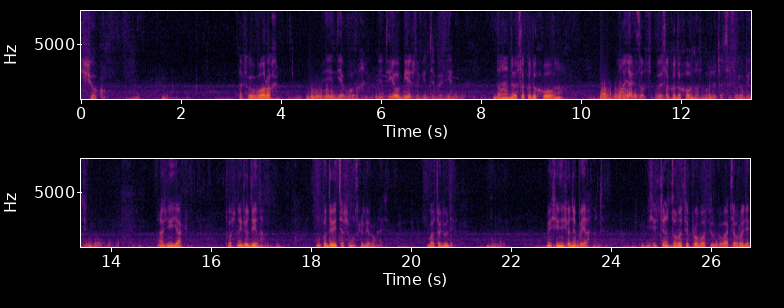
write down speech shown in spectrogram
щоку. Так що ворог, він є ворог. Ти його б'єш, так він тебе б'є. Да, не високодуховно. Ну а як високодуховно зможете це зробити? Аж ніяк. То ж не людина. Ну подивіться, що москалі роблять. Хіба то люди. Ви ще нічого не поясните. Я ще в 14 році пробував спілкуватися вроді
